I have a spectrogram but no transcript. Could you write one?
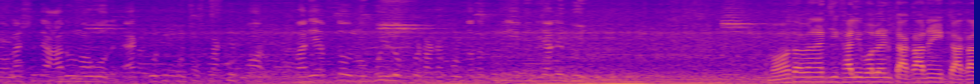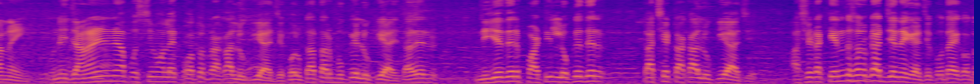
তল্লাশিতে আরও নগদ এক কোটি পঁচিশ লাখের পর বাজেয়াপ্ত নব্বই লক্ষ টাকা। কলকাতা থেকে দুই। মমতা ব্যানার্জি খালি বলেন, টাকা নেই টাকা নেই। উনি জানেনই না পশ্চিমবাংলায় কত টাকা লুকিয়ে আছে। কলকাতার বুকে লুকিয়ে আছে। তাদের নিজেদের পার্টির লোকেদের কাছে টাকা লুকিয়ে আছে। আর সেটা কেন্দ্র সরকার জেনে গেছে কোথায় কত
